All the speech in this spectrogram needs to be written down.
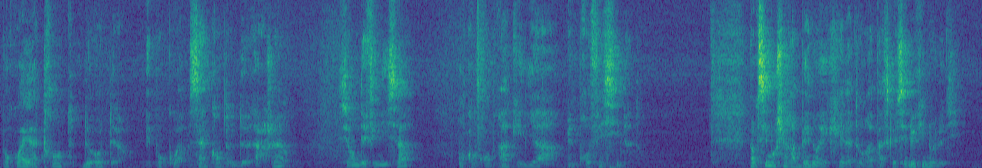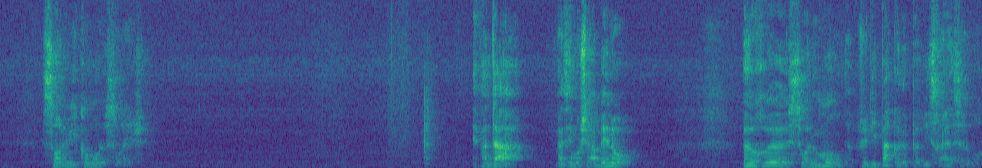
pourquoi il y a 30 de hauteur et pourquoi 50 de largeur, si on définit ça, on comprendra qu'il y a une prophétie dedans. Donc si mon cher Rabbeinu a écrit la Torah, parce que c'est lui qui nous le dit, sans lui, comment le saurais-je? Et Fanta, c'est mon cher Rabbeinu. Heureux soit le monde, je ne dis pas que le peuple d'Israël seulement,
